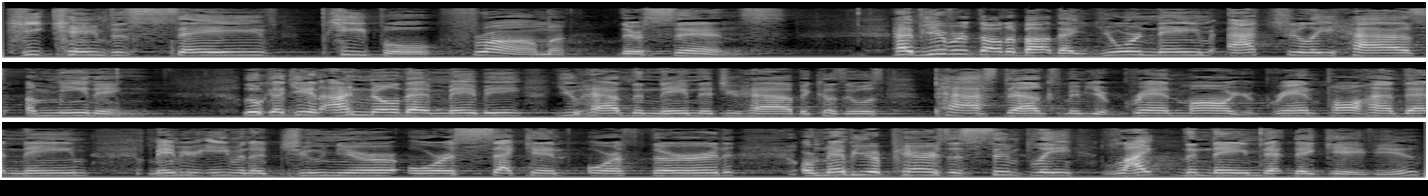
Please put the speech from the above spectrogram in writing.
He came to save people from their sins. Have you ever thought about that your name actually has a meaning? Look, again, I know that maybe you have the name that you have because it was passed down, because maybe your grandma or your grandpa had that name. Maybe you're even a junior or a second or a third. Or maybe your parents just simply like the name that they gave you.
